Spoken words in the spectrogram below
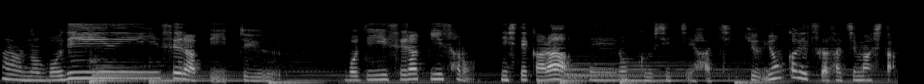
あの、ボディセラピーというボディセラピーサロンにしてから、えー、6、7、8、9、4ヶ月が経ちました。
